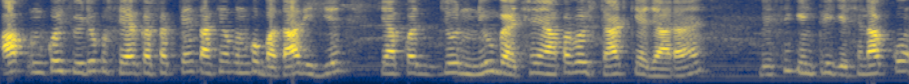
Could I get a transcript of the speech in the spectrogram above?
आप उनको इस वीडियो को शेयर कर सकते हैं, ताकि आप उनको बता दीजिए कि आपका जो न्यू बैच है, यहाँ पर वो स्टार्ट किया जा रहा है। बेसिक इंटीग्रेशन आपको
